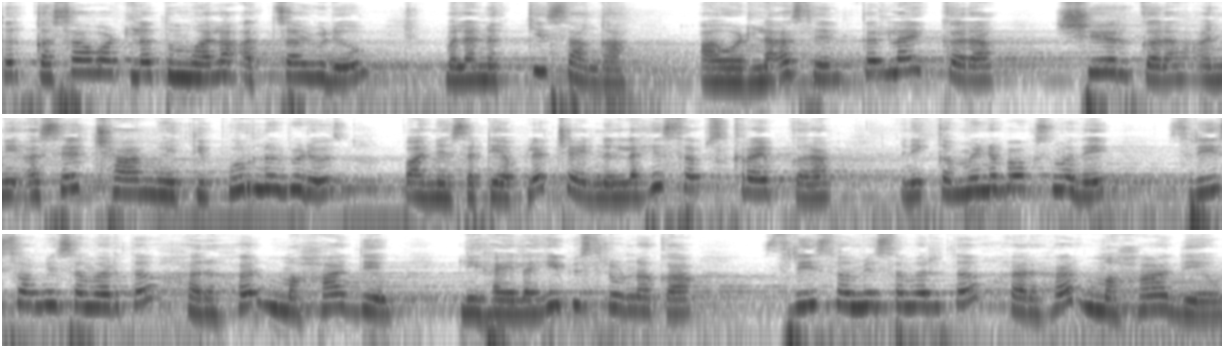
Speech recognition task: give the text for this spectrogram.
तर कसा वाटला तुम्हाला आजचा व्हिडिओ? मला नक्की सांगा. आवडला असेल तर लाईक करा. शेअर करा आणि असे छान माहितीपूर्ण व्हिडिओज पाहण्यासाठी आपल्या चॅनललाही सबस्क्राईब करा आणि कमेंट बॉक्समध्ये श्री स्वामी समर्थ हर हर महादेव लिहायलाही विसरू नका. श्री स्वामी समर्थ हर हर महादेव.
